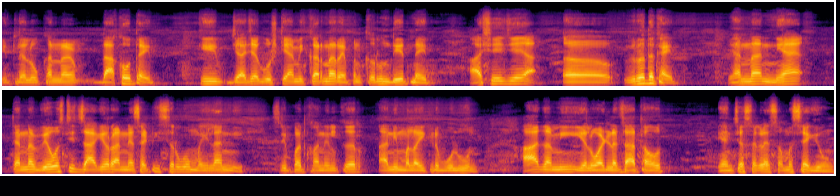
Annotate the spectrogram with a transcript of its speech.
इथल्या लोकांना दाखवता येत की ज्या ज्या गोष्टी आम्ही करणार आहे पण करून देत नाहीत असे जे विरोधक आहेत ह्यांना न्याय त्यांना व्यवस्थित जागेवर आणण्यासाठी सर्व महिलांनी श्रीपाद खानेलकर आणि मला इकडे बोलवून आज आम्ही येलवाडला जात आहोत यांच्या सगळ्या समस्या घेऊन.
